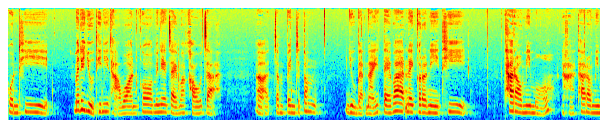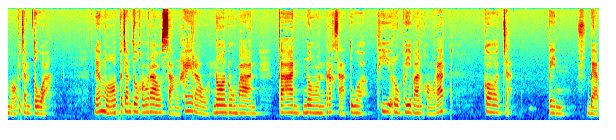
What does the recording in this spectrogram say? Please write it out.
คนที่ ไม่ได้อยู่ที่นี่ถาวรก็ไม่แน่ใจว่าเขาจะจำเป็นจะต้องอยู่แบบไหน แต่ว่าในกรณีที่ถ้าเรามีหมอนะคะ ถ้าเรามีหมอประจำตัว แล้วหมอประจำตัวของเราสั่งให้เรานอนโรงพยาบาล การนอนรักษาตัวที่โรงพยาบาลของรัฐ ก็จะเป็นแบบ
